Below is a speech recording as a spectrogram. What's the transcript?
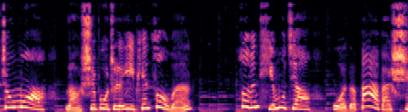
周末，老师布置了一篇作文，作文题目叫《我的爸爸是》。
